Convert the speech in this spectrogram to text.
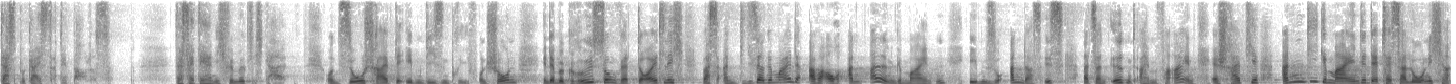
das begeistert den Paulus. Das hätte er nicht für möglich gehalten. Und so schreibt er eben diesen Brief. Und schon in der Begrüßung wird deutlich, was an dieser Gemeinde, aber auch an allen Gemeinden ebenso anders ist als an irgendeinem Verein. Er schreibt hier an die Gemeinde der Thessalonicher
